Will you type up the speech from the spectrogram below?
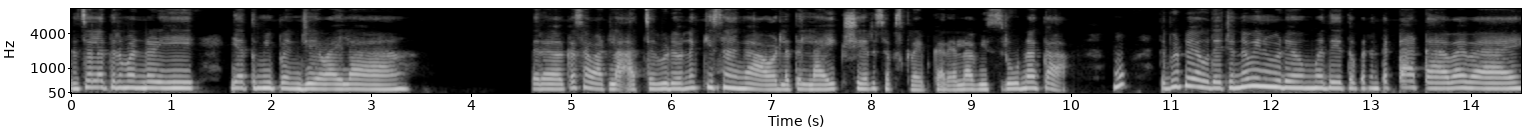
चला तर मंडळी या तुम्ही पण जेवायला. तर कसा वाटला आजचा व्हिडिओ नक्की सांगा. आवडला तर लाईक शेअर सबस्क्राईब करायला विसरू नका. तर भेटूया उद्याच्या नवीन व्हिडिओमध्ये तोपर्यंत टाटा बाय बाय.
